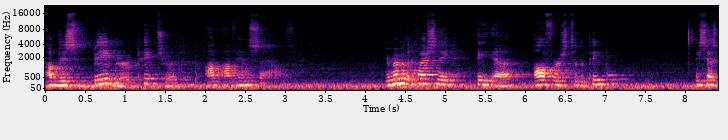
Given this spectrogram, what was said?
of this bigger picture of, of himself. You remember the question he, he uh, offers to the people? He says,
